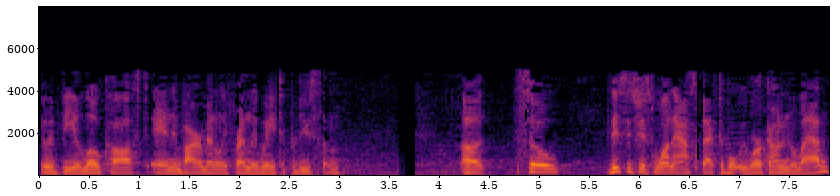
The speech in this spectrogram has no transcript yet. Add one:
it would be a low cost and environmentally friendly way to produce them. Uh, so this is just one aspect of what we work on in the lab.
